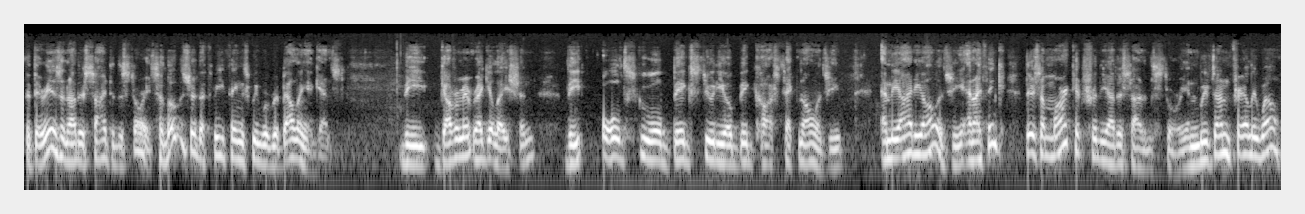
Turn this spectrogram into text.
that there is another side to the story. So those are the three things we were rebelling against the government regulation, the old school big studio, big cost technology, and the ideology. And I think there's a market for the other side of the story, and we've done fairly well.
